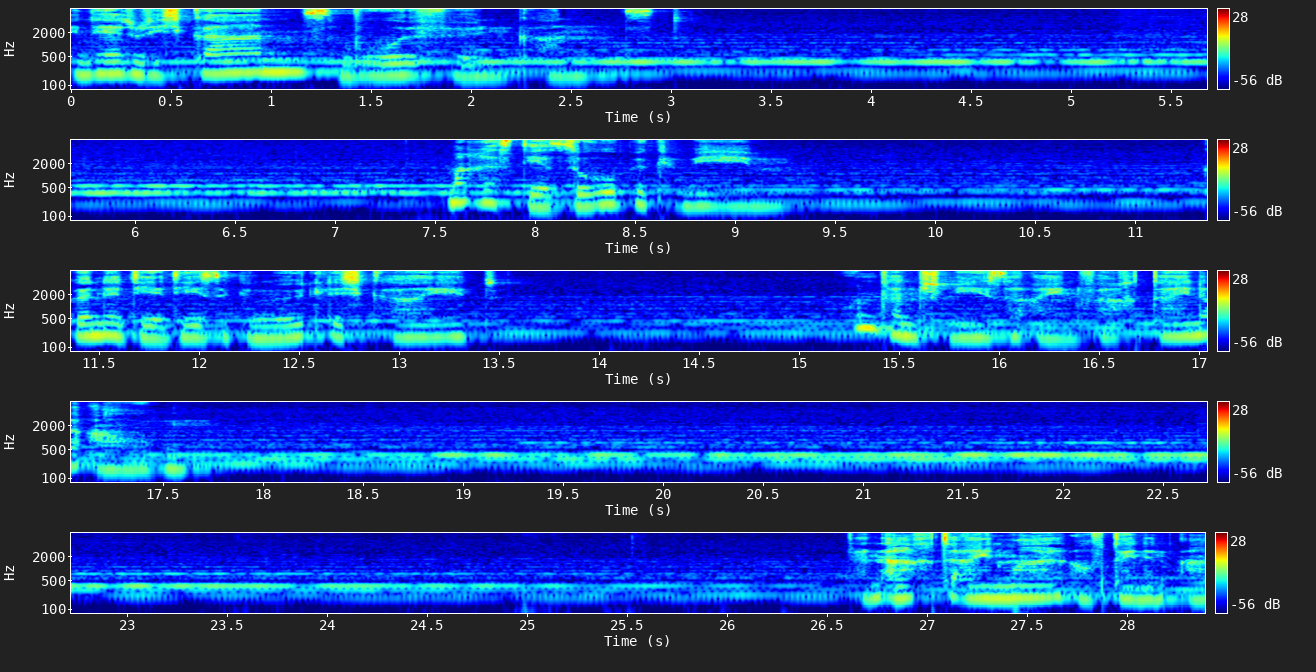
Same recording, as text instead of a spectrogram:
in der du dich ganz wohlfühlen kannst. Mach es dir so bequem. Gönne dir diese Gemütlichkeit und dann schließe einfach deine Augen. Dann achte einmal auf deinen Atem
